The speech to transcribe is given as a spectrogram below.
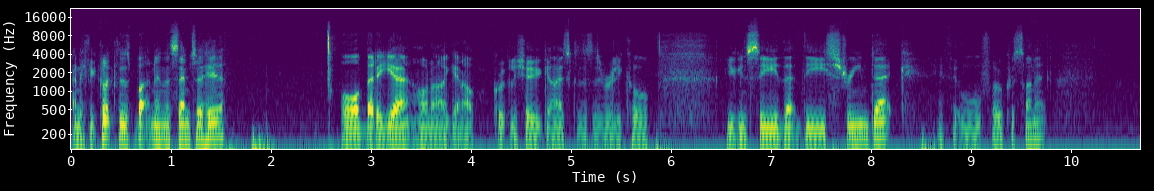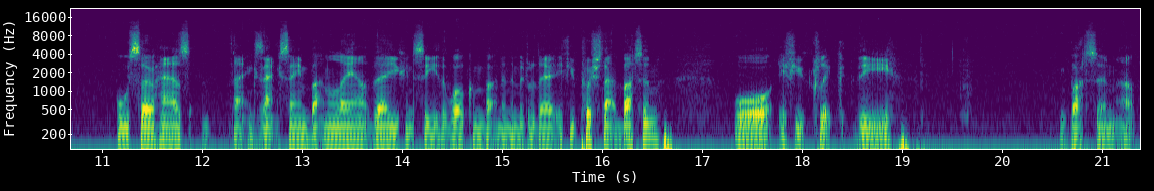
And if you click this button in the center here, or better yet, hold on again, I'll quickly show you guys because this is really cool you can see that the Stream Deck, if it will focus on it, also has that exact same button layout there. You can see the welcome button in the middle there. If you push that button, or if you click the button up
